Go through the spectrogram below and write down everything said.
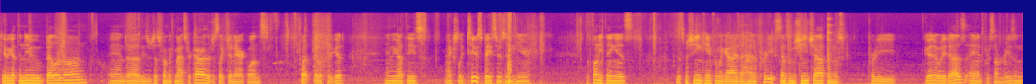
Okay, we got the new bellows on, and uh, these are just from McMaster-Carr. They're just like generic ones, but they look pretty good. And we got these, actually two spacers in here. The funny thing is, this machine came from a guy that had a pretty extensive machine shop and was pretty good at what he does, and for some reason,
